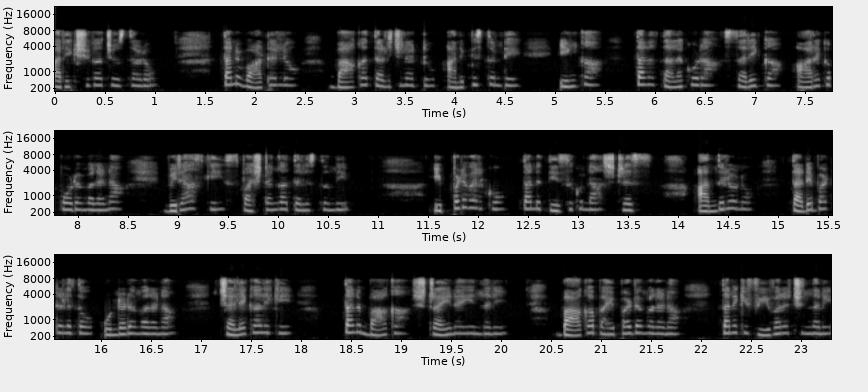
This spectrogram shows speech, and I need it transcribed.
పరీక్షగా చూస్తాడు. తన వాటర్లో బాగా తడిచినట్టు అనిపిస్తుంటే ఇంకా తన తల కూడా సరిగ్గా ఆరకపోవడం వలన విరాస్కి స్పష్టంగా తెలుస్తుంది. ఇప్పటి వరకు తను తీసుకున్న స్ట్రెస్ అందులోనూ తడి బట్టలతో ఉండడం వలన చలిగాలికి తను బాగా స్ట్రైన్ అయ్యిందని బాగా భయపడడం వలన తనకి ఫీవర్ వచ్చిందని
